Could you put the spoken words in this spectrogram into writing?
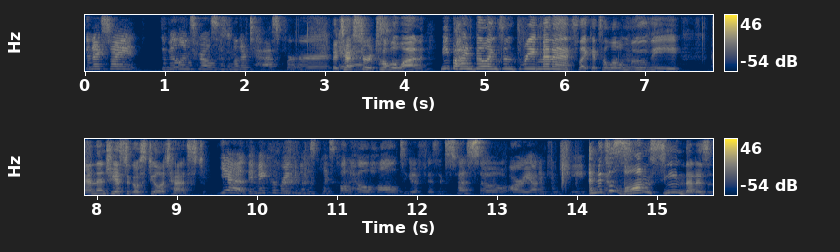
the next night, the Billings girls have another task for her. they text her at 1201 meet behind billings in three minutes like it's a little movie and then she has to go steal a test Yeah, they make her break into this place called Hell Hall to get a physics test so Ariana can cheat. and it's a long scene that is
